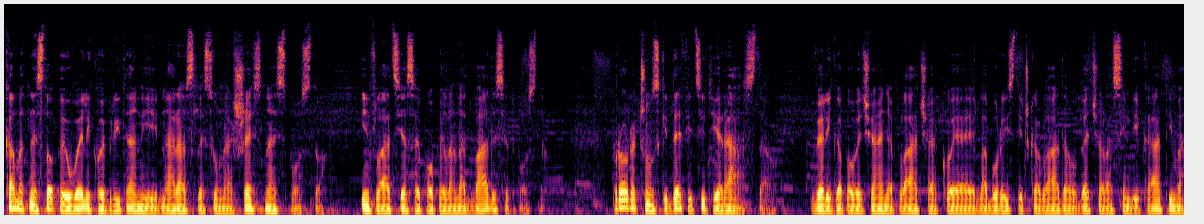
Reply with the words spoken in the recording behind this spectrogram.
Kamatne stope u Velikoj Britaniji narasle su na 16%. Inflacija se popela na 20%. Proračunski deficit je rastao. Velika povećanja plaća koja je laboristička vlada obećala sindikatima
